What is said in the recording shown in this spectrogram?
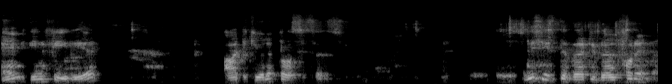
and inferior articular processes. This is the vertebral foramen.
